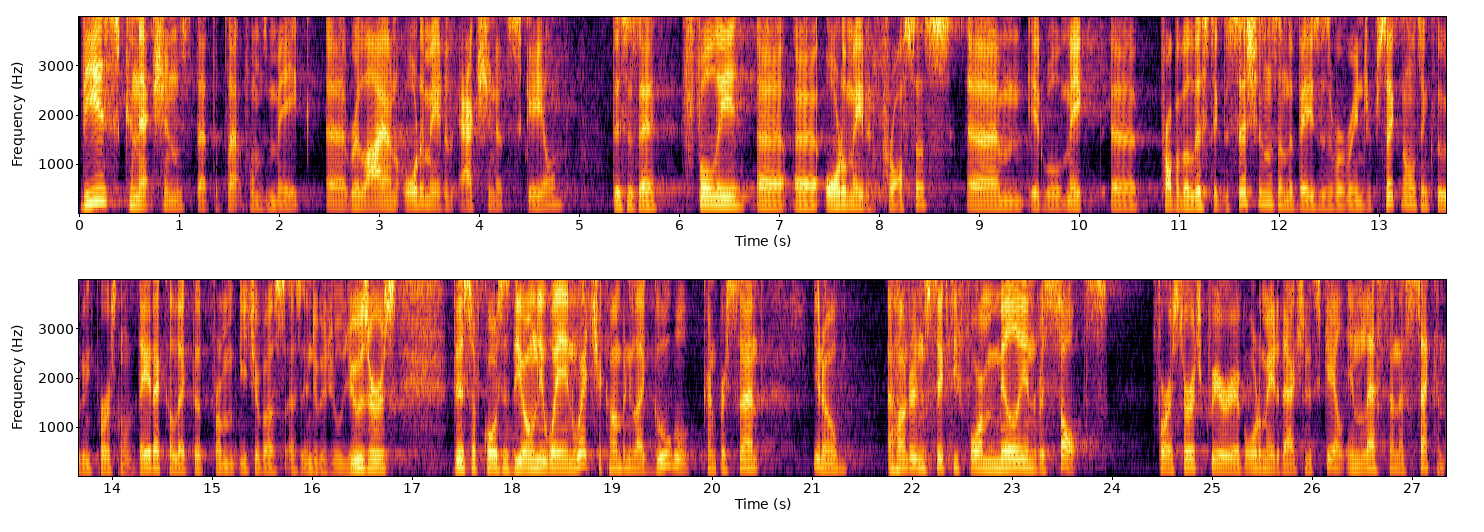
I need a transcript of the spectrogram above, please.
These connections that the platforms make uh, rely on automated action at scale. This is a fully uh, uh, automated process. Um, it will make uh, probabilistic decisions on the basis of a range of signals, including personal data collected from each of us as individual users. This, of course, is the only way in which a company like Google can present, you know, 164 million results for a search query of automated action at scale in less than a second.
